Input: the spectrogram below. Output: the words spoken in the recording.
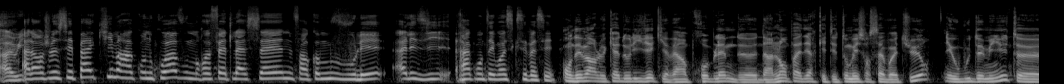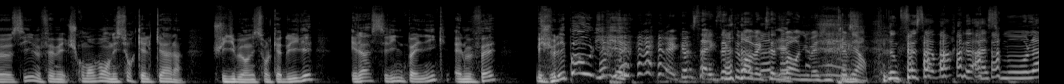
Ah oui. Alors, je ne sais pas qui me raconte quoi, vous me refaites la scène, enfin, comme vous voulez. Allez-y, racontez-moi ce qui s'est passé. On démarre le cas d'Olivier qui avait un problème d'un lampadaire qui était tombé sur sa voiture. Et au bout de minutes, euh, Céline me fait Mais je comprends pas, on est sur quel cas là? Je lui dis ben, On est sur le cas d'Olivier. Et là, Céline panique, elle me fait Mais je l'ai pas, Olivier Comme ça, exactement avec cette voix, on imagine très bien. Donc, faut savoir qu'à ce moment-là,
